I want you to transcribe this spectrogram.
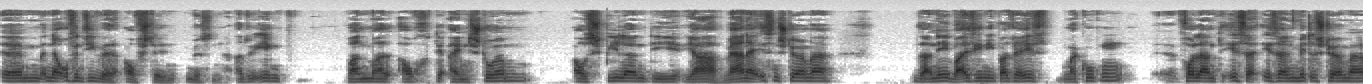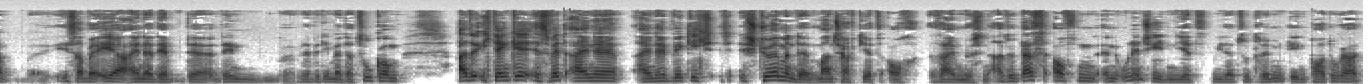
ähm, eine Offensive aufstellen müssen. Also irgendwann mal auch einen Sturm aus Spielern, die, ja, Werner ist ein Stürmer, Sané weiß ich nicht, was er ist, mal gucken. Volland ist, ist ein Mittelstürmer, ist aber eher einer, der, der, den, der wird immer dazukommen. Also ich denke, es wird eine, eine wirklich stürmende Mannschaft jetzt auch sein müssen. Also das auf ein, ein Unentschieden jetzt wieder zu trimmen gegen Portugal,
